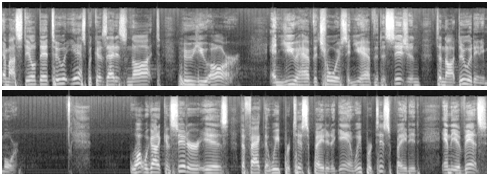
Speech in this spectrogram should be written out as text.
Am I still dead to it? Yes, because that is not who you are. And you have the choice and you have the decision to not do it anymore what we got to consider is the fact that we participated again. We participated in the events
